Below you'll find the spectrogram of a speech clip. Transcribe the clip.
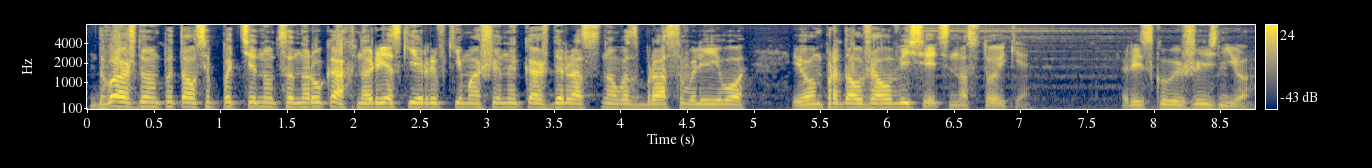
Дважды он пытался подтянуться на руках, но резкие рывки машины каждый раз снова сбрасывали его, и он продолжал висеть на стойке. Рискуя жизнью,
